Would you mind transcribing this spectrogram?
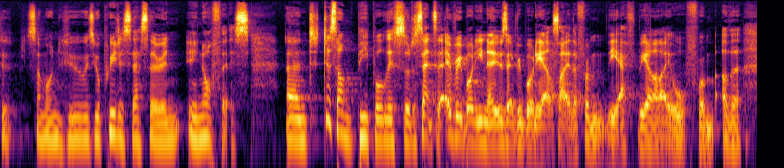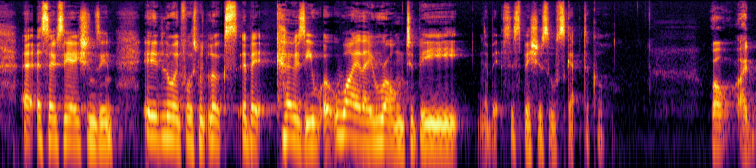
to someone who was your predecessor in, in office. And to some people, this sort of sense that everybody knows everybody else, either from the FBI or from other uh, associations in, in law enforcement, looks a bit cozy. Why are they wrong to be a bit suspicious or skeptical? Well, I,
